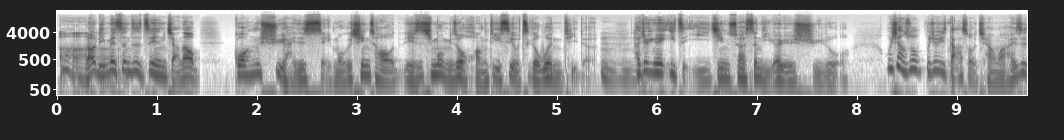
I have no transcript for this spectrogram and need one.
然后里面甚至之前讲到光绪还是谁，某个清朝也是清末民初皇帝是有这个问题的。嗯，他就因为一直遗精，所以他身体越来越虚弱。我想说，不就一打手枪吗？还是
